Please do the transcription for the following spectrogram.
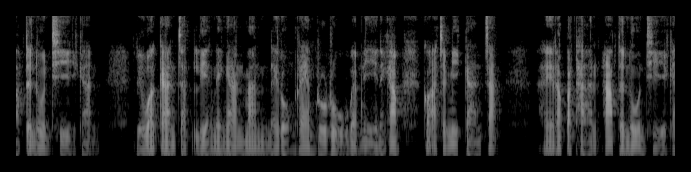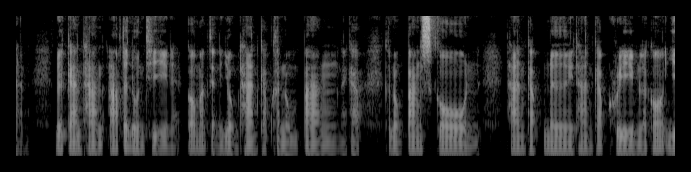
afternoon tea กัน หรือว่าการจัดเลี้ยงในงานมั่นในโรงแรมหรูๆแบบนี้นะครับก็อาจจะมีการจัดให้รับประทาน afternoon tea กัน โดยการทาน afternoon tea เนี่ยก็มักจะนิยมทานกับขนมปังนะครับ ขนมปังสโคน ทานกับเนย ทานกับครีม แล้วก็แย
